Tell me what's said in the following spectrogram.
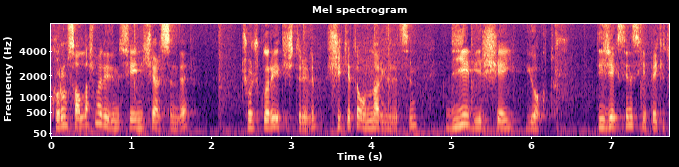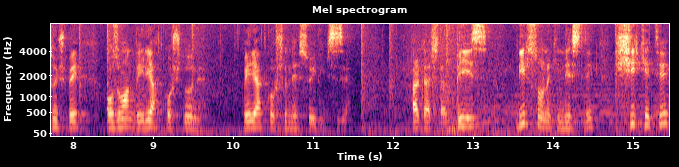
kurumsallaşma dediğimiz şeyin içerisinde çocukları yetiştirelim, şirketi onlar yönetsin diye bir şey yoktur. Diyeceksiniz ki peki Tunç Bey o zaman veliaht koçluğu ne? Veliaht koçluğu ne söyleyeyim size? Arkadaşlar biz bir sonraki nesli şirketi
